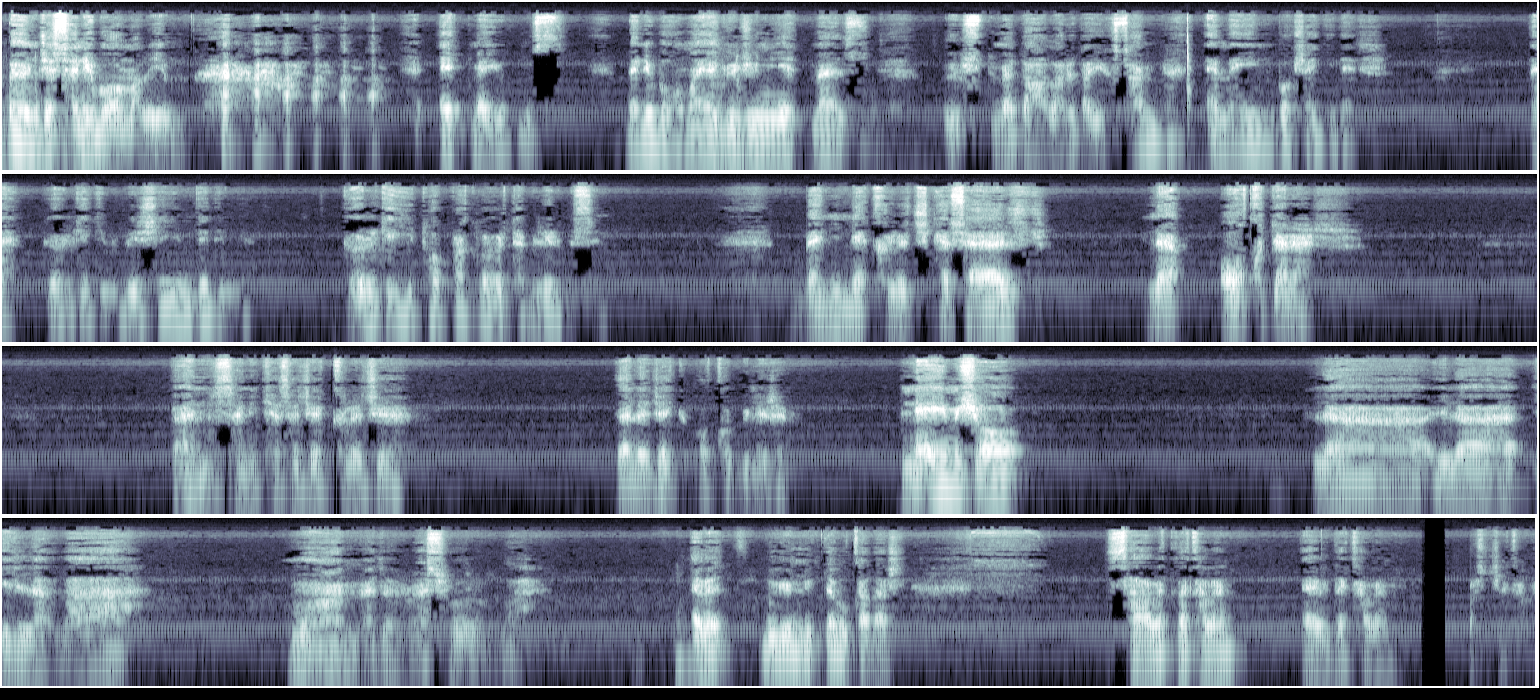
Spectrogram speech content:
Önce seni boğmalıyım. Etme Yunus. Beni boğmaya gücün yetmez. Üstüme dağları da yıksan emeğin boşa gider. Gölge gibi bir şeyim dedim ya. Gölgeyi toprakla örtebilir misin? Beni ne kılıç keser ne ok derer. Ben seni kesecek kılıcı, delecek oku bilirim. Neymiş o? La ilahe illallah Muhammedur Resulullah. Evet, bugünlük de bu kadar. Sağlıkla kalın, evde kalın. Hoşçakalın.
